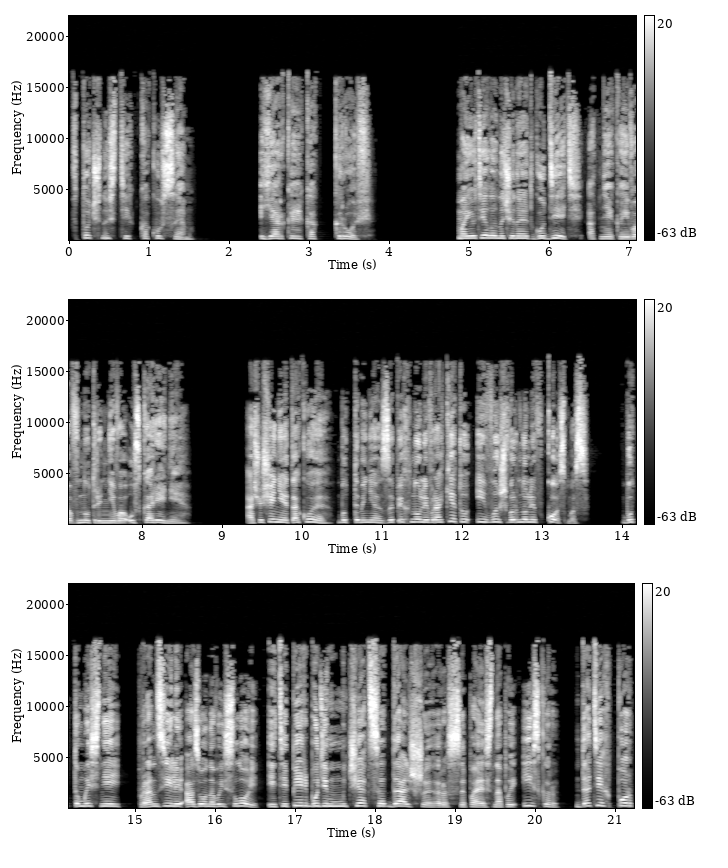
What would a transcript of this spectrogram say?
в точности как у Сэм, яркая как кровь. Мое тело начинает гудеть от некоего внутреннего ускорения. Ощущение такое, будто меня запихнули в ракету и вышвырнули в космос, будто мы с ней пронзили озоновый слой и теперь будем мчаться дальше, рассыпая снопы искр до тех пор,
